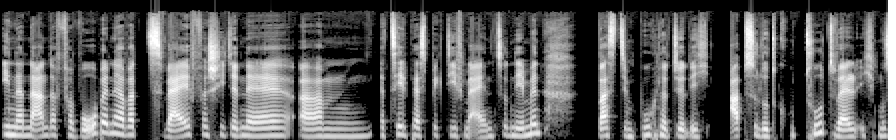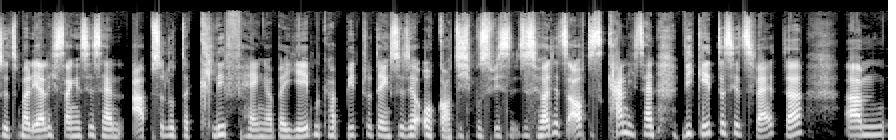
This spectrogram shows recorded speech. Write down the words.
ineinander verwobene, aber zwei verschiedene ähm, Erzählperspektiven einzunehmen was dem Buch natürlich absolut gut tut, weil ich muss jetzt mal ehrlich sagen, es ist ein absoluter Cliffhanger. Bei jedem Kapitel denkst du dir, oh Gott, ich muss wissen, das hört jetzt auf, das kann nicht sein. Wie geht das jetzt weiter? Ähm,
